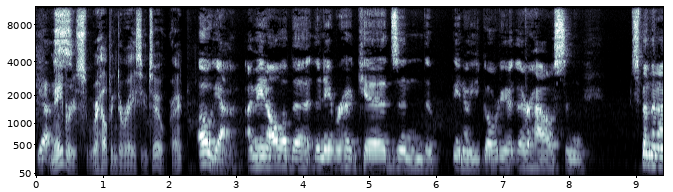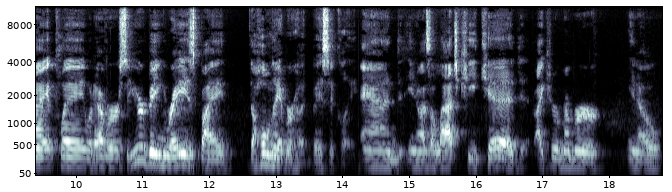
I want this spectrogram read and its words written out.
yes. neighbors were helping to raise you too, right? Oh yeah. I mean, all of the the neighborhood kids and the you know you'd go over to their house and spend the night, play, whatever. So you were being raised by the whole neighborhood basically. And you know, as a latchkey kid, I can remember you know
